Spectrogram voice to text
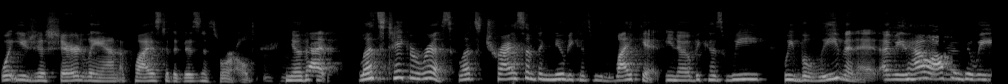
what you just shared Leighann applies to the business world. Mhm. you know that let's take a risk. Let's try something new because we like it you know because we we believe in it. I mean how often do we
